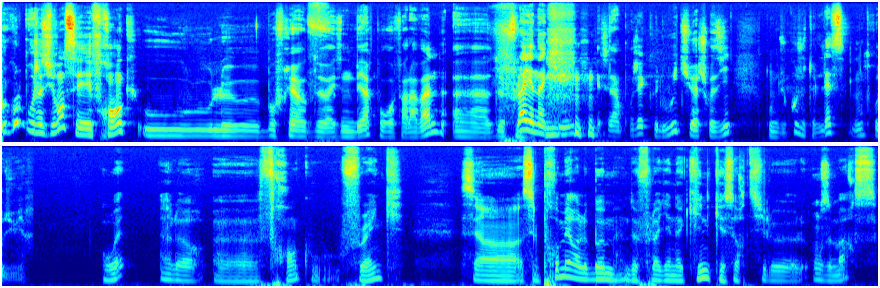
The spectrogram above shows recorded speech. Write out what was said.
Donc, du coup, le projet suivant, c'est Franck, ou le beau-frère de Heisenberg, pour refaire la vanne, euh, de Fly Anakin. et c'est un projet que Louis, tu as choisi. Donc, du coup, je te laisse l'introduire. Ouais, alors, euh, Frank ou Frank, c'est le premier album de Fly Anakin qui est sorti le, le 11 mars.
